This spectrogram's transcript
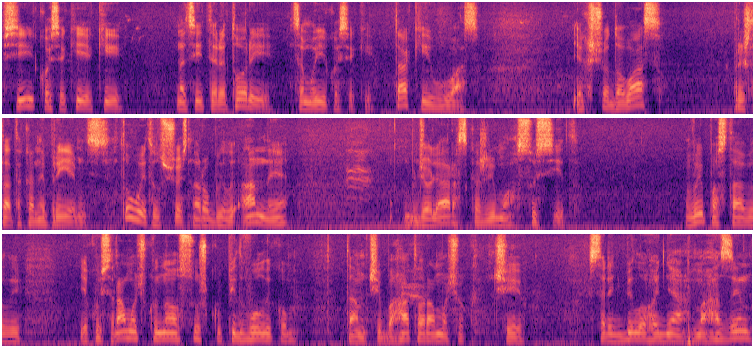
Всі косяки, які на цій території, це мої косяки. Так і у вас. Якщо до вас прийшла така неприємність, то ви тут щось наробили, а не бджоляр, скажімо, сусід. Ви поставили якусь рамочку на осушку під вуликом, там чи багато рамочок, чи серед білого дня магазин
